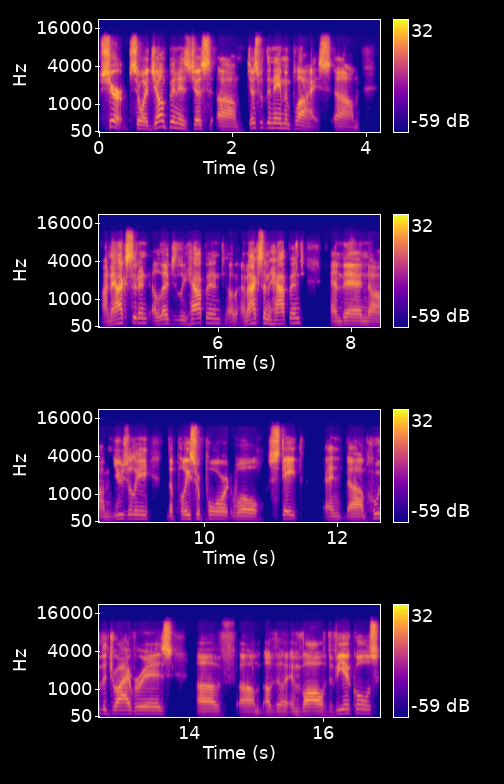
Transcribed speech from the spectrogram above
Sure. So a jump in is just um, just what the name implies. Um, an accident allegedly happened. uh, An accident happened, and then um, usually the police report will state and um, who the driver is of um, of the involved vehicles.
